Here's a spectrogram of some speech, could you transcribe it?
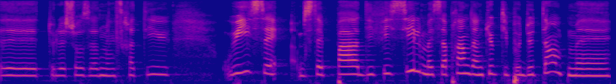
et toutes les choses administratives. Oui, c'est c'est pas difficile, mais ça prend un tout petit peu de temps. Mais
